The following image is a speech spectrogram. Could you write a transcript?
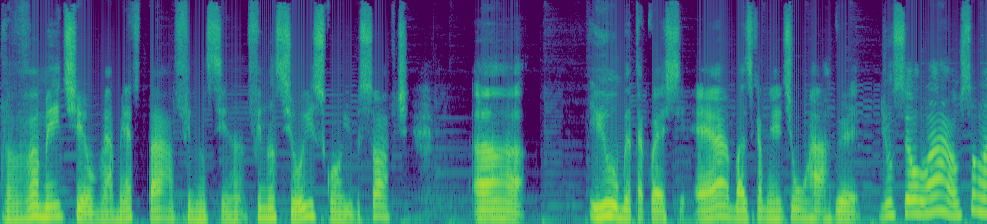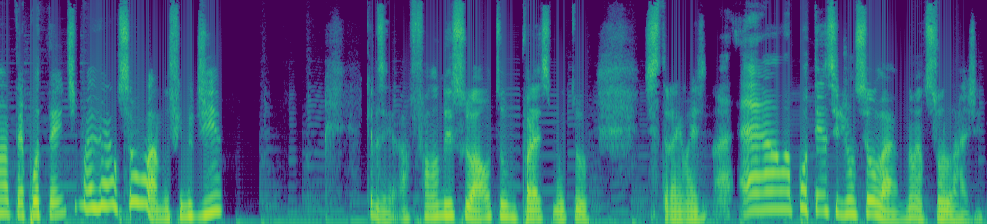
provavelmente a Meta tá financiou isso com a Ubisoft. Uh, e o MetaQuest é basicamente um hardware de um celular, um celular até potente, mas é um celular no fim do dia. Quer dizer, falando isso alto parece muito estranho, mas é uma potência de um celular, não é um celular, gente.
